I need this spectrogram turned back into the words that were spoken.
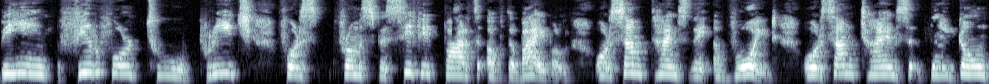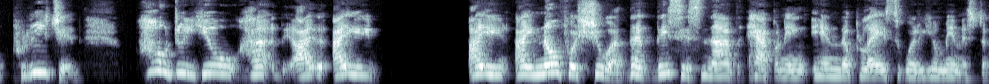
being fearful to preach for from specific parts of the Bible, or sometimes they avoid, or sometimes they don't preach it. How do you? I I I I know for sure that this is not happening in the place where you minister.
